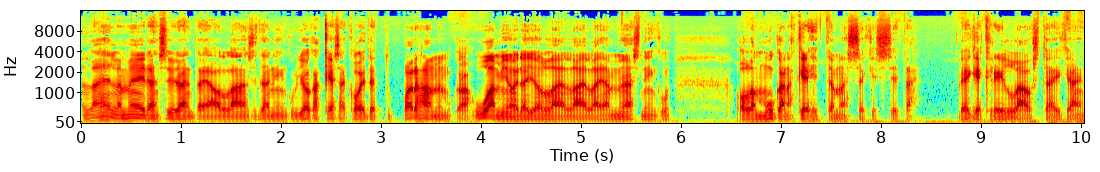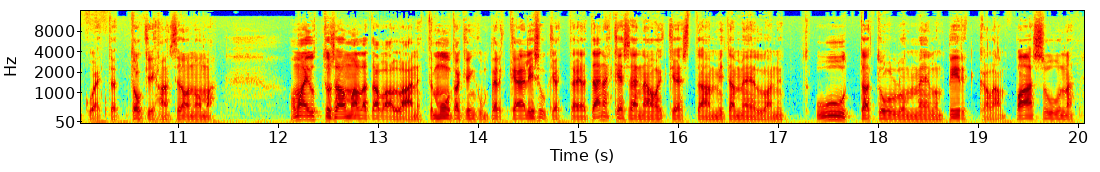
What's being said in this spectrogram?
lähellä meidän sydäntä ja ollaan sitä niin kuin joka kesä koitettu parhaamme mukaan huomioida jollain lailla ja myös niin kuin olla mukana kehittämässäkin sitä vegegrillausta ikään kuin, että tokihan se on oma, oma juttunsa omalla tavallaan, että muutakin kuin pelkkää lisuketta. Ja tänä kesänä oikeastaan, mitä meillä on nyt uutta tullut, meillä on Pirkkalan pasuuna –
